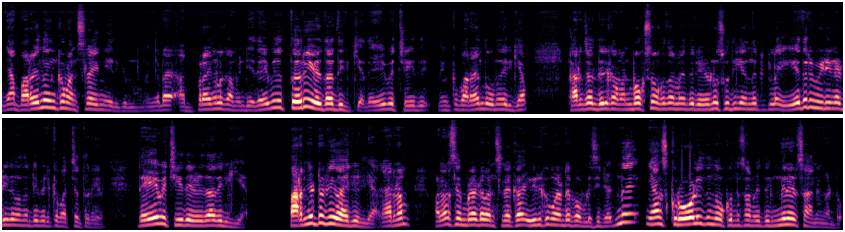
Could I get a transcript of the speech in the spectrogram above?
ഞാൻ പറയുന്നത് നിങ്ങൾക്ക് മനസ്സിലായിരിക്കുന്നു നിങ്ങളുടെ അഭിപ്രായങ്ങൾ കമന്റ് ചെയ്യുക. ദയവ് തെറി എഴുതാതിരിക്കുക. ദയവ് ചെയ്ത് നിങ്ങൾക്ക് പറയാൻ തോന്നുമായിരിക്കാം കാരണം വെച്ചാൽ ഇതിൽ കമന്റ് ബോക്സ് നോക്കുന്ന സമയത്ത് രേണു സുതി എന്നിട്ടുള്ള ഏതൊരു വീഡിയോ അടിയിൽ വന്നിട്ട് ഇവർക്ക് പച്ചത്തെറിയാണ്. ദയവ് ചെയ്ത് എഴുതാതിരിക്കുക. പറഞ്ഞിട്ടൊരു കാര്യമില്ല. കാരണം വളരെ സിമ്പിളായിട്ട് മനസ്സിലാക്കുക. ഇവർക്ക് വേണ്ട പബ്ലിസിറ്റി ഇന്ന് ഞാൻ സ്ക്രോൾ ചെയ്ത് നോക്കുന്ന സമയത്ത് ഇങ്ങനെ ഒരു സാധനം കണ്ടു.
